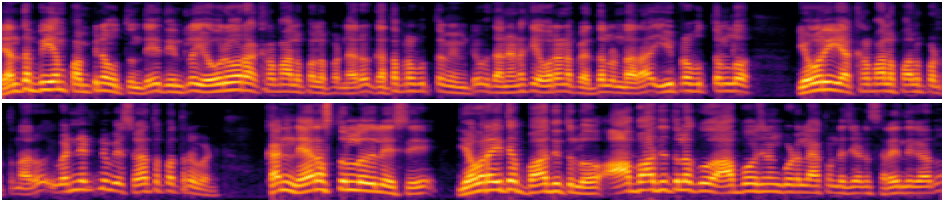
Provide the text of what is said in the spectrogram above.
ఎంత బియ్యం పంపిణీ అవుతుంది? దీంట్లో ఎవరెవరు అక్రమాలు పాల్పడినారు గత ప్రభుత్వం ఏమిటి? దాని వెనక ఎవరైనా పెద్దలు ఉన్నారా? ఈ ప్రభుత్వంలో ఎవరు ఈ అక్రమాలు పాల్పడుతున్నారు? ఇవన్నింటిని శ్వేతపత్రం ఇవ్వండి. కానీ నేరస్తులను వదిలేసి ఎవరైతే బాధితులో ఆ బాధితులకు ఆ భోజనం కూడా లేకుండా చేయడం సరైంది కాదు.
